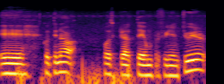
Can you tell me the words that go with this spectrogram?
Eh, continúa, puedes crearte un perfil en Twitter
